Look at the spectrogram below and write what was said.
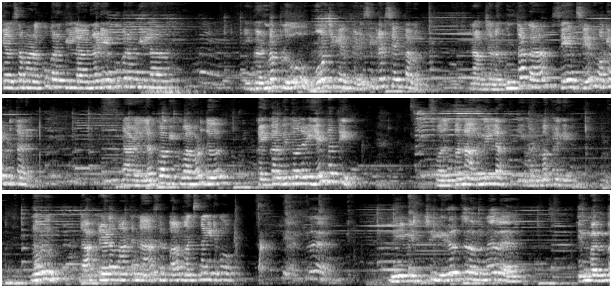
ಕೆಲಸ ಮಾಡಕ್ಕೂ ಬರಂಗಿಲ್ಲ ನಡೆಯಕ್ಕೂ ಬರಂಗಿಲ್ಲ. ಈ ಗಂಡ್ಮಕ್ಳು ಮೋಜಿಗೆ ಅಂತ ಹೇಳಿ ಸಿಗರೆಟ್ ಸೇರ್ತಾವ ನಾಲ್ಕು ಜನ ಕುಂತಾಗ ಸೇದ್ ಸೇದ್ ಹೋಗಿ ಬಿಡ್ತಾರೆ. ನಾಳೆ ಲಕ್ವ ಗಿಕ್ವ ಹೊಡೆದು ಕೈ ಕಾಲು ಬಿದ್ದು ಅಂದ್ರೆ ಏನ್ ಗತಿ? ಸ್ವಲ್ಪನ ಅರಿವಿಲ್ಲ ಈ ಗಂಡ್ಮಕ್ಳಿಗೆ. ನೋಡು ಡಾಕ್ಟರ್ ಹೇಳೋ ಮಾತನ್ನ ಸ್ವಲ್ಪ ಮನ್ಸ್ನಾಗ ಇಟ್ಕೋ. ನೀವಿಷ್ಟು ಹೇಳ್ತೀರ ಅಂದಮೇಲೆ ಇನ್ಮೇಲಿಂದ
